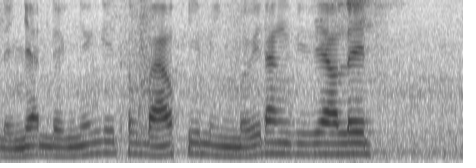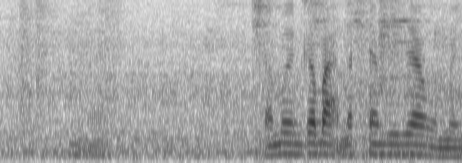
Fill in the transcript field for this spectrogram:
để nhận được những cái thông báo khi mình mới đăng video lên cảm ơn các bạn đã xem video của mình.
